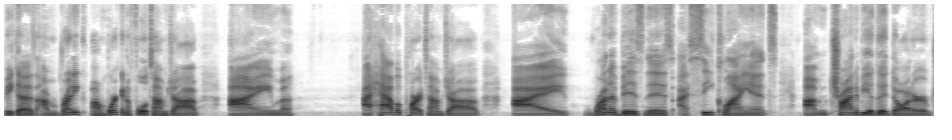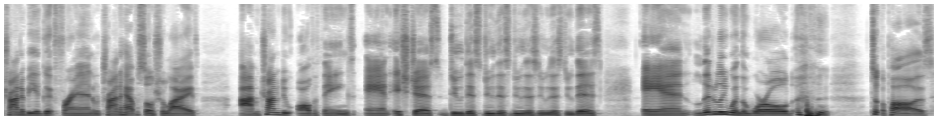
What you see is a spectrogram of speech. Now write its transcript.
because I'm running I'm working a full-time job. I'm I have a part-time job. I run a business. I see clients. I'm trying to be a good daughter. I'm trying to be a good friend. I'm trying to have a social life. I'm trying to do all the things and it's just do this, do this, do this, do this, do this. And literally when the world took a pause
